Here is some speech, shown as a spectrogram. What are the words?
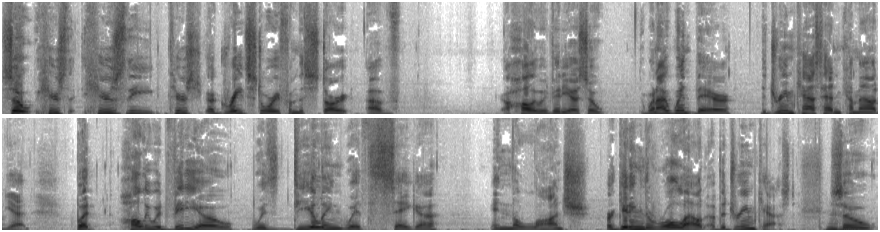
So here's here's the here's a great story from the start of Hollywood Video. So when I went there, the Dreamcast hadn't come out yet, but Hollywood Video was dealing with Sega in the launch or getting the rollout of the Dreamcast. Mm-hmm. So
